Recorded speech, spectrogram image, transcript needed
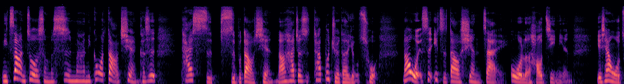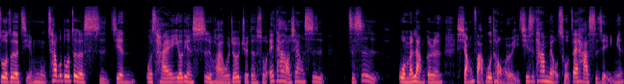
你知道你做了什么事吗？你跟我道歉。可是他死死不道歉，然后他就是他不觉得有错。然后我是一直到现在过了好几年，也像我做这个节目，差不多这个时间，我才有点释怀。我就觉得说，哎，他好像是只是我们两个人想法不同而已。其实他没有错，在他世界里面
